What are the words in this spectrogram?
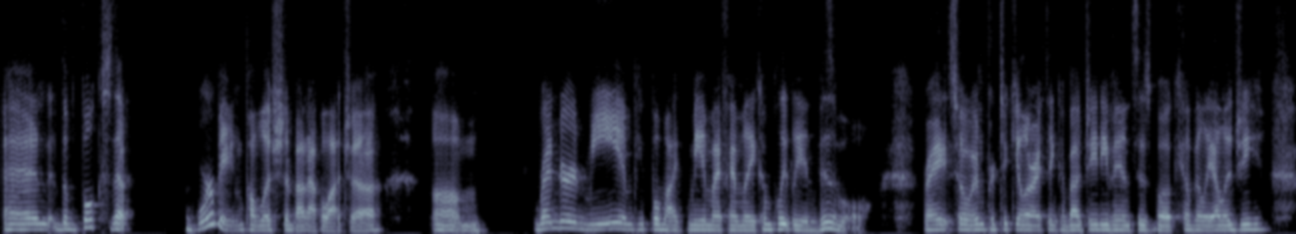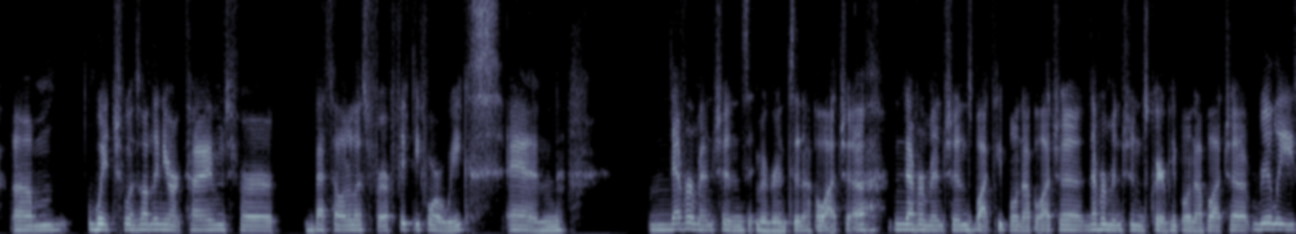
And the books that were being published about Appalachia, um, rendered me and people like me and my family completely invisible right? So in particular i think about jd vance's book hillbilly elegy um, which was on the new york times for bestseller list for 54 weeks and never mentions immigrants in appalachia never mentions black people in appalachia never mentions queer people in appalachia really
